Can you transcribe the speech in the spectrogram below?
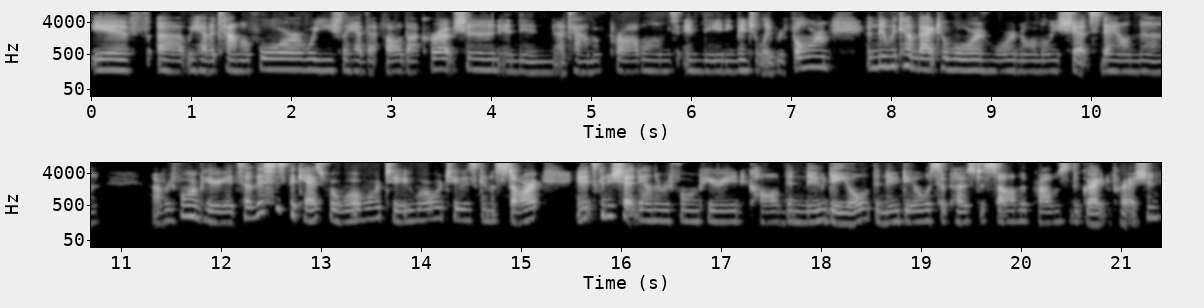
if uh, we have a time of war, we usually have that followed by corruption and then a time of problems and then eventually reform. And then we come back to war and war normally shuts down the uh, reform period. So this is the case for World War II. World War II is going to start and it's going to shut down the reform period called the New Deal. The New Deal was supposed to solve the problems of the Great Depression.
